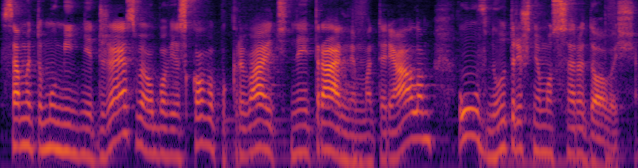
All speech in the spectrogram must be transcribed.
Саме тому мідні джезви обов'язково покривають нейтральним матеріалом у внутрішньому середовищі.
